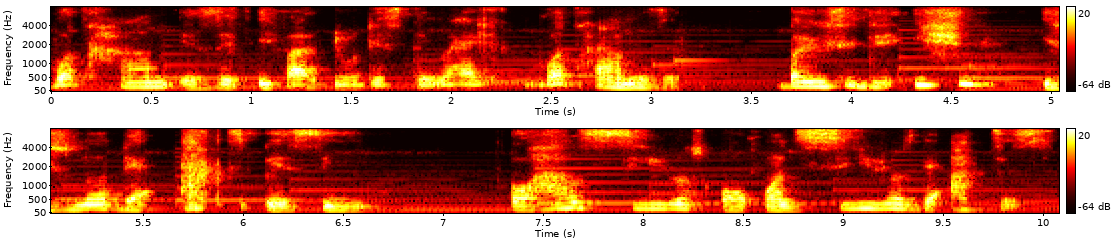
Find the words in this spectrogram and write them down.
what harm is it if I do this thing? Like, what harm is it? But you see, the issue is not the act per se or how serious or unserious the act is.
